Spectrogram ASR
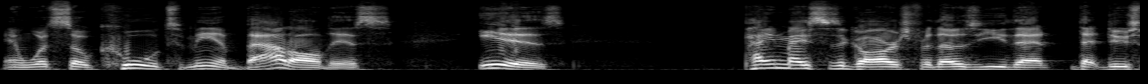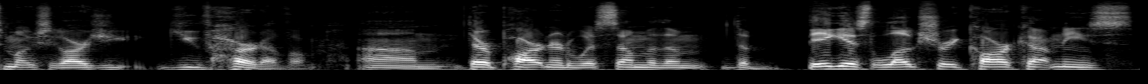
and what's so cool to me about all this is Payne Mason cigars. For those of you that that do smoke cigars, you you've heard of them. Um, they're partnered with some of them the biggest luxury car companies:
